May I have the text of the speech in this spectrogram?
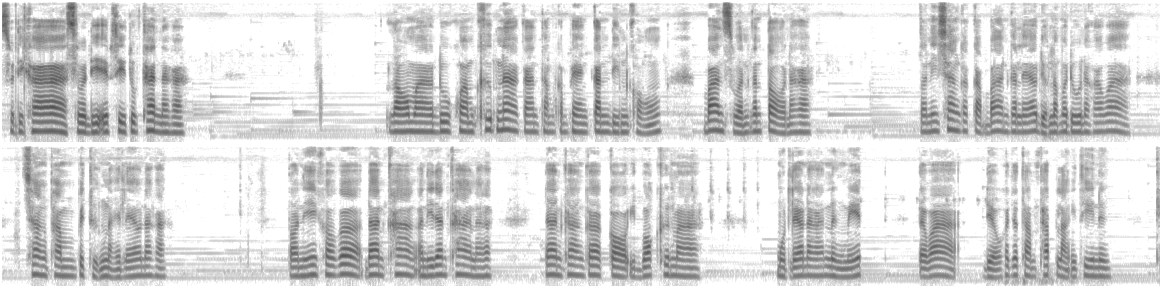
สวัสดีค่ะ สวัสดี FC ทุกท่านนะคะ เรามาดูความคืบหน้าการทำกำแพงกันดินของบ้านสวนกันต่อนะคะ ตอนนี้ช่างก็กลับบ้านกันแล้ว เดี๋ยวเรามาดูนะคะว่า ช่างทำไปถึงไหนแล้วนะคะ ตอนนี้เขาก็ด้านข้าง อันนี้ด้านข้างนะคะ ด้านข้างก็ก่ออิฐบล็อกขึ้นมา หมดแล้วนะคะหนึ่งเมตร แต่ว่าเดี๋ยวเขาจะทำทับหลังอีกทีหนึ่ง เท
